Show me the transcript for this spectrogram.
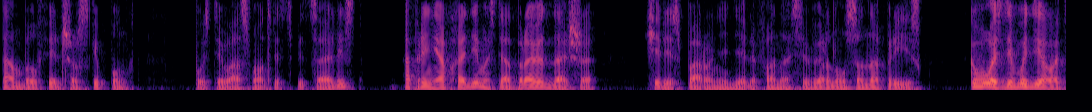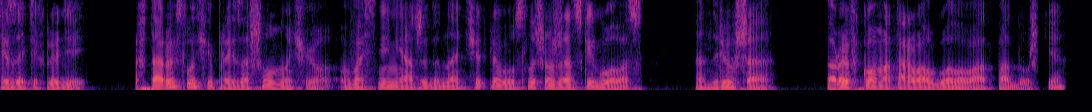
Там был фельдшерский пункт. Пусть его осмотрит специалист, а при необходимости отправят дальше. Через пару недель Афанасьев вернулся на прииск. Гвозди бы делать из этих людей. Второй случай произошел ночью. Во сне неожиданно отчетливо услышал женский голос. «Андрюша!» Рывком оторвал голову от подушки,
